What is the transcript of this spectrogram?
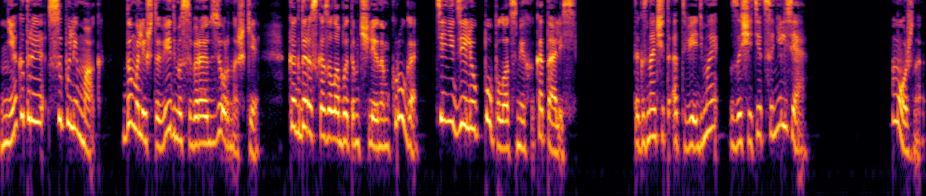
Некоторые сыпали маг, думали, что ведьмы собирают зернышки. Когда рассказал об этом членам круга, те неделю по полу от смеха катались. Так значит, от ведьмы защититься нельзя. Можно,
